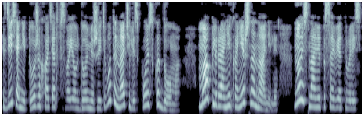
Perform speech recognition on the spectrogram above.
Здесь они тоже хотят в своем доме жить, вот и начали с поиска дома. Маклера они, конечно, наняли, но и с нами посоветовались.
